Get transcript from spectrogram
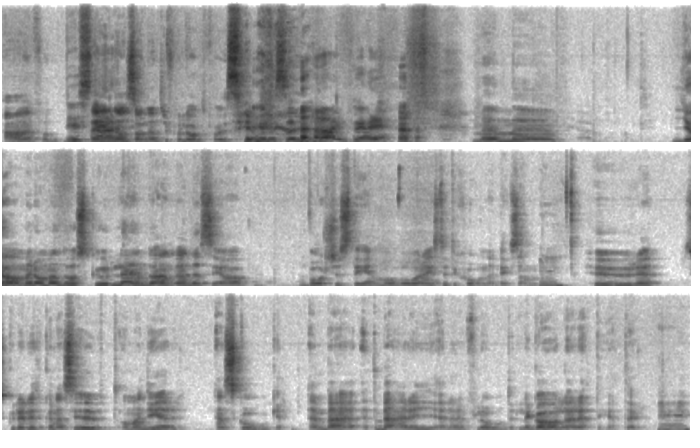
Ja, jag får Det är ta in snar- någon sån antropolog får vi se vad jag säger. ja, vi får göra det. Men eh, ja, men om man då skulle ändå använda sig av vårt system och våra institutioner, liksom, Mm. hur skulle det kunna se ut om man ger en skog, en bär, ett berg eller en flod legala rättigheter? Mm.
